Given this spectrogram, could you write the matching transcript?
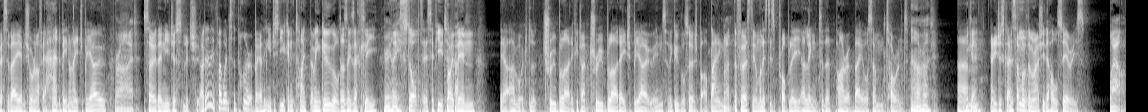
US of A, and sure enough, it had been on HBO. right. So then you just literally. I don't know if I went to the Pirate Bay. I think you just you can type. I mean, Google doesn't exactly Really? stop this. If you type in, yeah, I would look True Blood. If you type True Blood HBO into the Google search bar, bang, Right. the first thing on the list is probably a link to the Pirate Bay or some torrent. All right. Um, Okay. And you just and some of them are actually the whole series. Wow.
